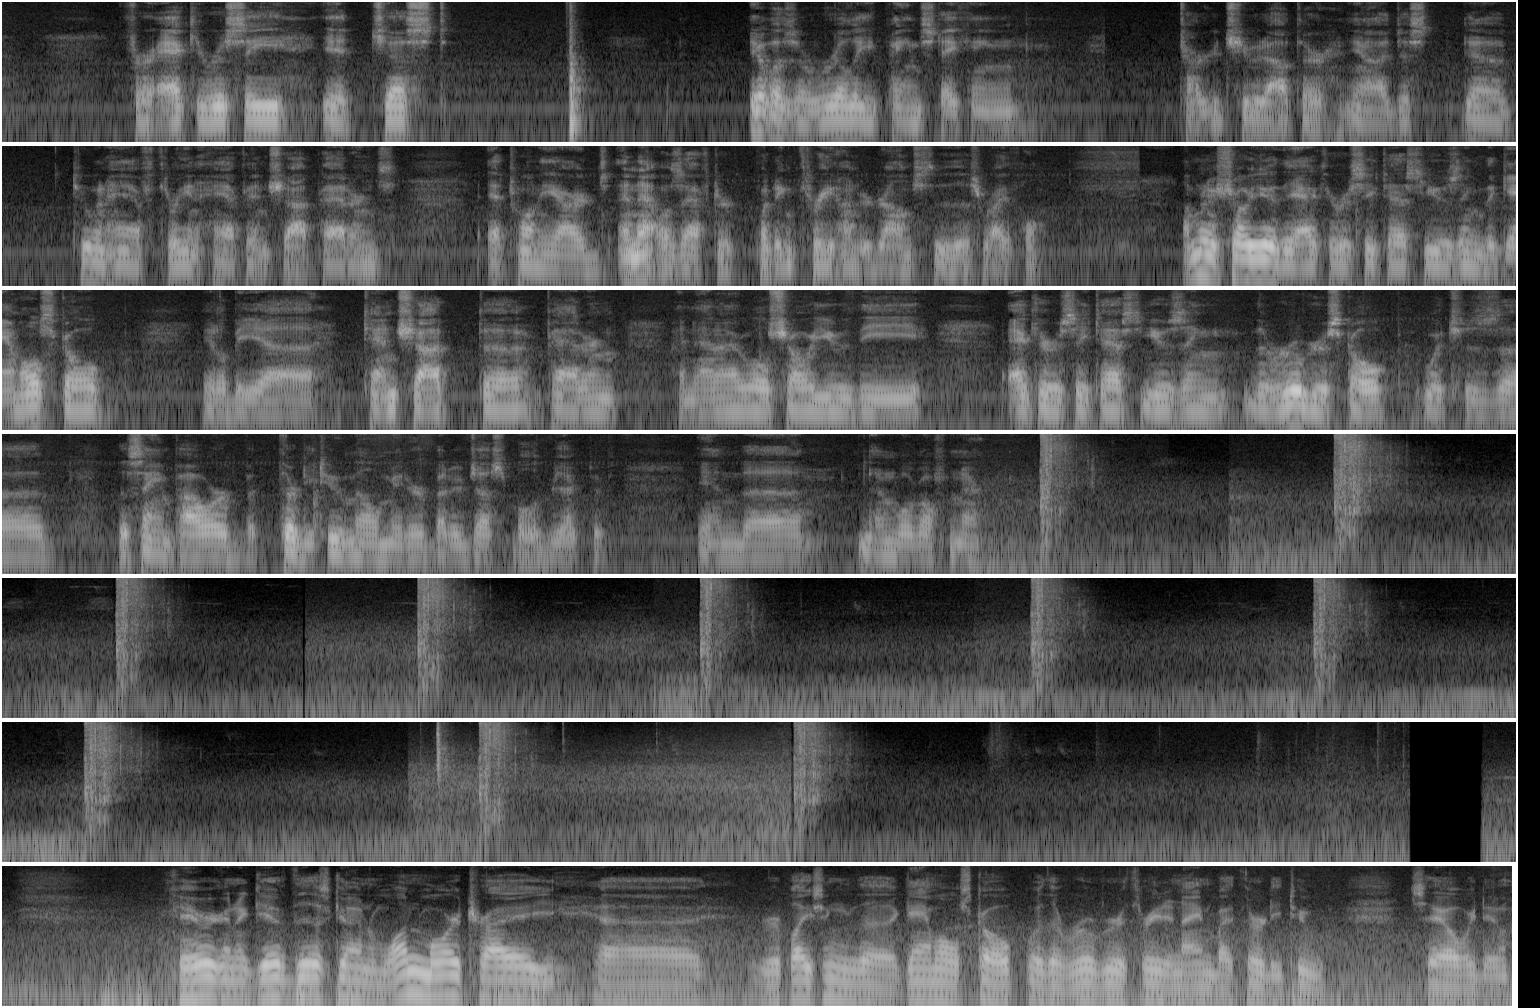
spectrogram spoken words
for accuracy, it just, it was a really painstaking target shoot out there. You know, I just uh, two and a half, three and a half inch shot patterns at 20 yards, and that was after putting 300 rounds through this rifle. I'm going to show you the accuracy test using the Gamo scope. It'll be a 10 shot uh, pattern, and then I will show you the accuracy test using the Ruger scope, which is uh, the same power but 32 millimeter but adjustable objective, and uh, then we'll go from there. Okay, we're going to give this gun one more try uh, replacing the Gamo scope with a Ruger 3 to 9 by 32. See how we do.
